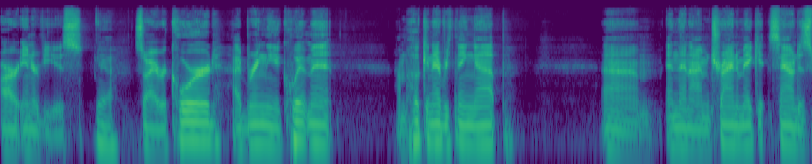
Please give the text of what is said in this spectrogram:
our interviews. Yeah. So I record, I bring the equipment, I'm hooking everything up, um, and then I'm trying to make it sound as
